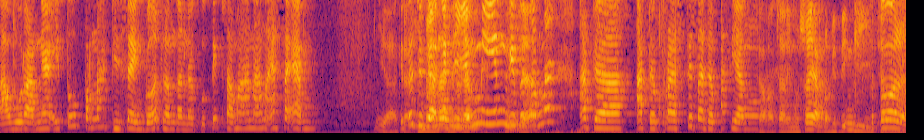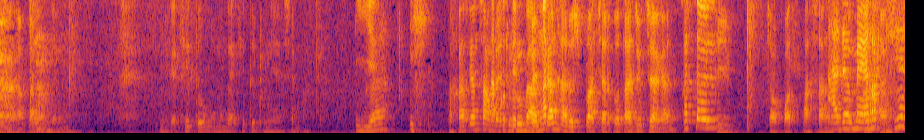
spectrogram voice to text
tawurannya itu pernah disenggol dalam tanda kutip sama anak-anak STM Iya, kita juga gimana gitu kan. kediemin gitu, Iya. karena ada ada prestis ada yang kalau cari musuh yang lebih tinggi Betul. ngapain jangan. Ya, kayak gitu memang kayak gitu dunia SMA iya ih bahkan kan sampai dulu band banget. kan harus pelajar kota Jogja kan betul dicopot pasang ada copot pasang. mereknya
